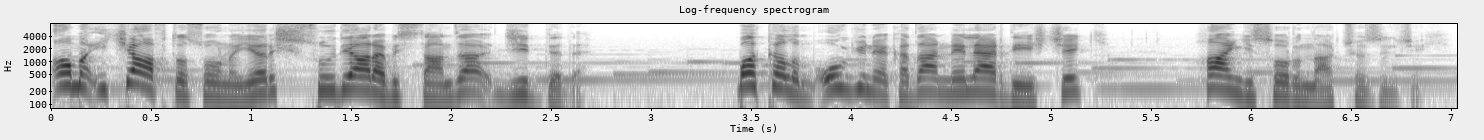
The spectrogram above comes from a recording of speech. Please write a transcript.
Ama iki hafta sonra yarış Suudi Arabistan'da Cidde'de. Bakalım o güne kadar neler değişecek, hangi sorunlar çözülecek.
